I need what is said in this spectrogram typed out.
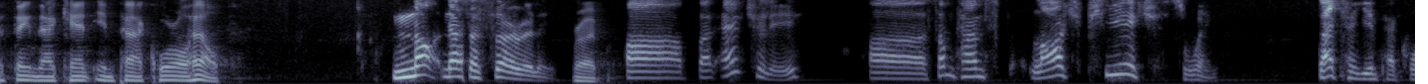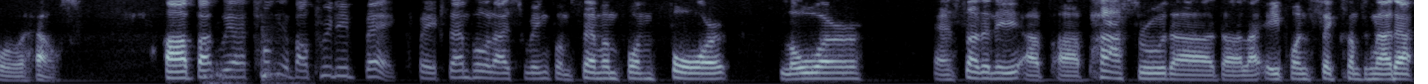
a thing that can impact coral health. Not necessarily. Right. Uh, but actually, uh, sometimes large pH swing that can impact coral health. Uh, but we are talking about pretty big. For example, like swing from 7.4 lower and suddenly uh, uh, pass through the, the like 8.6, something like that.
